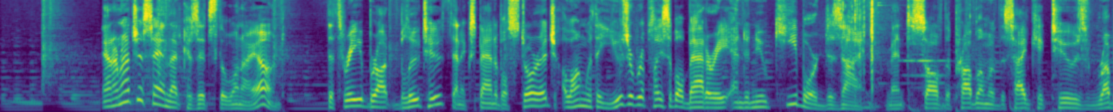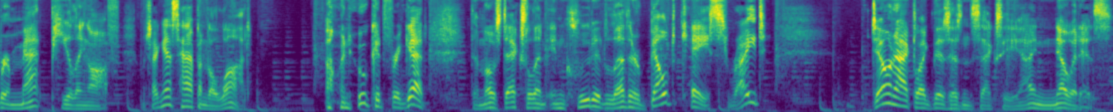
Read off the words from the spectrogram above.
And I'm not just saying that because it's the one I owned. The three brought Bluetooth and expandable storage, along with a user replaceable battery and a new keyboard design, meant to solve the problem of the Sidekick 2's rubber mat peeling off, which I guess happened a lot. Oh, and who could forget the most excellent included leather belt case, right? Don't act like this isn't sexy, I know it is.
